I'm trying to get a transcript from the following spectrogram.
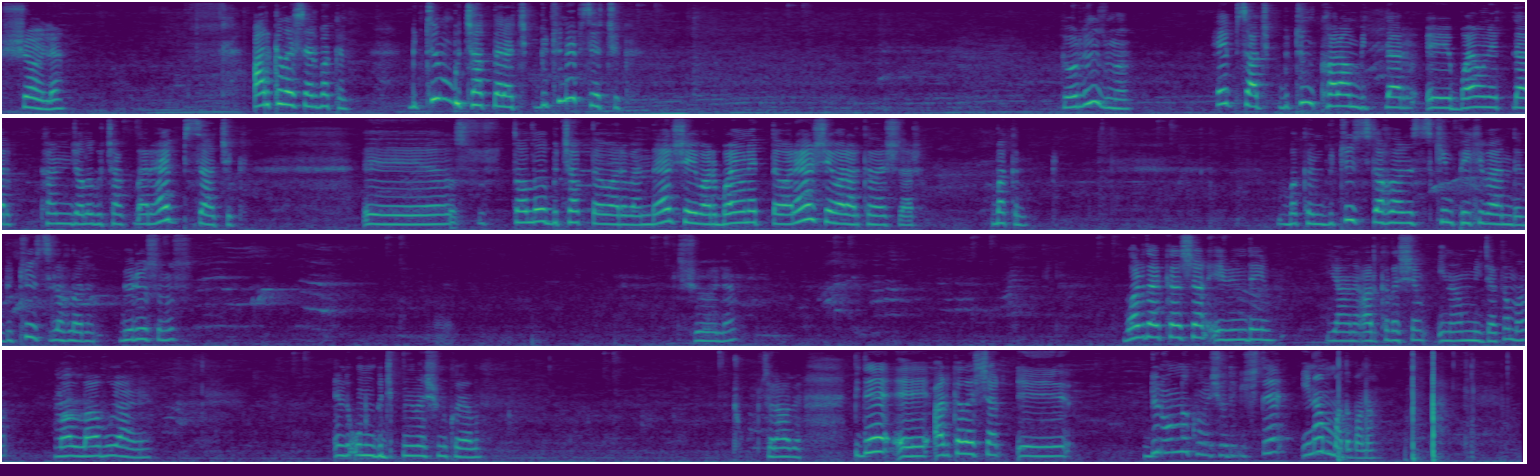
Şöyle. Arkadaşlar bakın. Bütün bıçaklar açık. Bütün hepsi açık. Gördünüz mü? Hepsi açık. Bütün karambitler, e, bayonetler, kancalı bıçaklar hepsi açık. E, sustalı bıçak da var bende. Her şey var. Bayonet de var. Her şey var arkadaşlar. Bakın. Bakın bütün silahların skin peki bende. Bütün silahların. Görüyorsunuz. Şöyle. Bu arada arkadaşlar evimdeyim. Yani arkadaşım inanmayacak ama vallahi bu yani. Hem de onun gıcıklığına şunu koyalım. Çok güzel abi. Bir de e, arkadaşlar e, dün onunla konuşuyorduk işte. inanmadı bana.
